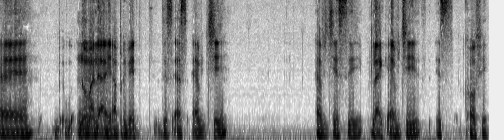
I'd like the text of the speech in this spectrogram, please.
uh, normally I abbreviate this as FG, FGC, like FG is coffee.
